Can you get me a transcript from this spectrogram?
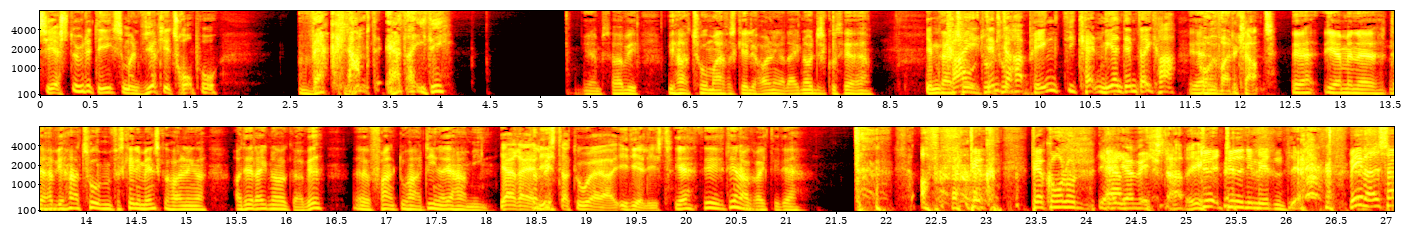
til at støtte det, som man virkelig tror på, hvad klamt er der i det? Jamen, så har vi, vi har to meget forskellige holdninger. Der er ikke noget at diskutere her. Jamen, Der er Kai, to- dem, to- der har penge, de kan mere end dem, der ikke har. Ja. Ja. Gud, var det klamt. Ja, jamen, øh, der, har- vi har to forskellige menneskeholdninger, og det er der ikke noget at gøre ved. Øh, Frank, du har din, og jeg har min. Jeg er realist, og du er idealist. Ja, det, det er nok rigtigt, ja. Og Per, per Kolund, Ja, jeg ved snart ikke. dy- dyden i midten. Ja. Ved I hvad, så,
